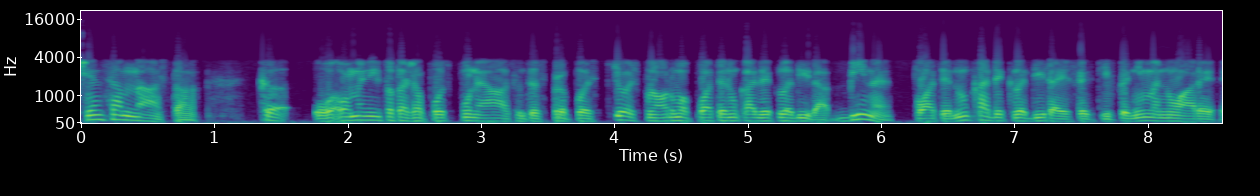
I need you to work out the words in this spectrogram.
ce înseamnă asta? Că oamenii tot așa pot spune, a, sunteți prăpăstioși, până la urmă poate nu cade clădirea. Bine, poate nu cade clădirea efectiv, că nimeni nu are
